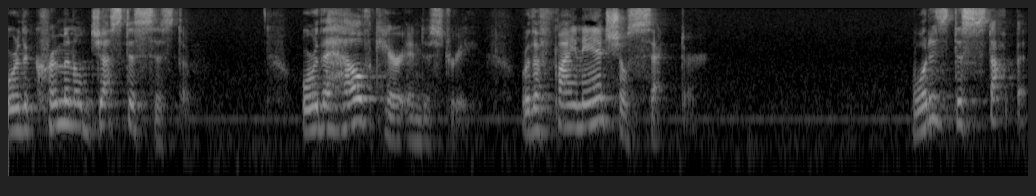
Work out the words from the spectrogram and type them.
or the criminal justice system? or the healthcare industry or the financial sector? What is to stop it?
